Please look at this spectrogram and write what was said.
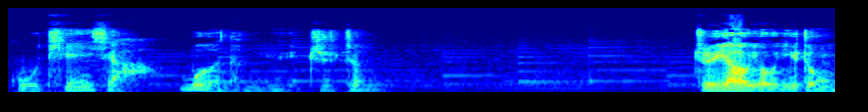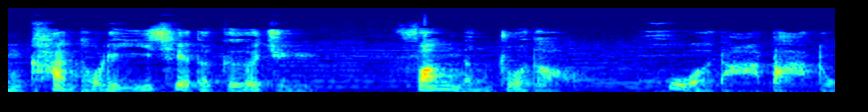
故天下莫能与之争。”只要有一种看透了一切的格局，方能做到豁达大度。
